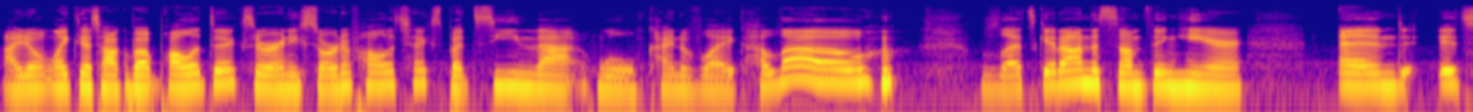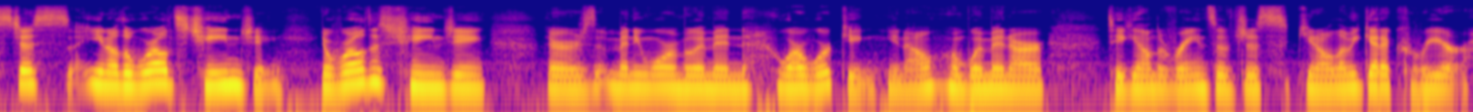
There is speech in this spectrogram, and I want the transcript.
I don't like to talk about politics or any sort of politics, but seeing that will kind of like, hello. let's get on to something here. And it's just, you know, the world's changing. The world is changing. There's many more women who are working, you know, women are taking on the reins of just, you know, let me get a career.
